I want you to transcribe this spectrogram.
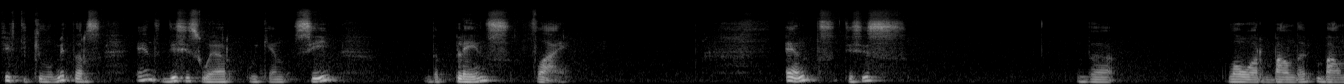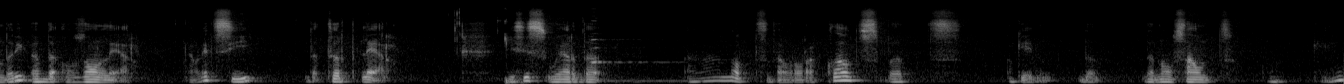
50 kilometers and this is where we can see the planes fly. And this is the lower boundary, boundary of the ozone layer. Now let's see the third layer. This is where the, uh, not the aurora clouds, but okay, the, the no sound. Okay.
